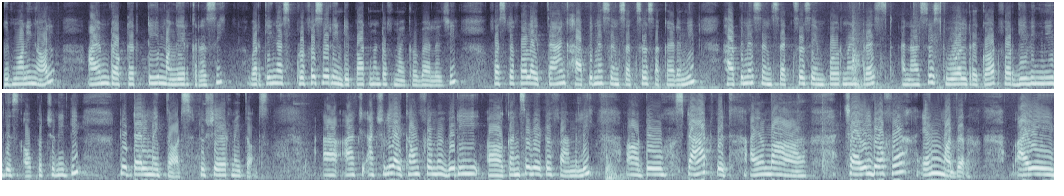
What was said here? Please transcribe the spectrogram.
Good morning all. I am Dr. T. Mangair Karasi, working as professor in Department of Microbiology. First of all, I thank Happiness and Success Academy, Happiness and Success Empowerment Trust and Assist World Record for giving me this opportunity to tell my thoughts, to share my thoughts. Uh, act- actually, I come from a very uh, conservative family. Uh, to start with, I am a child of a young mother. I,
